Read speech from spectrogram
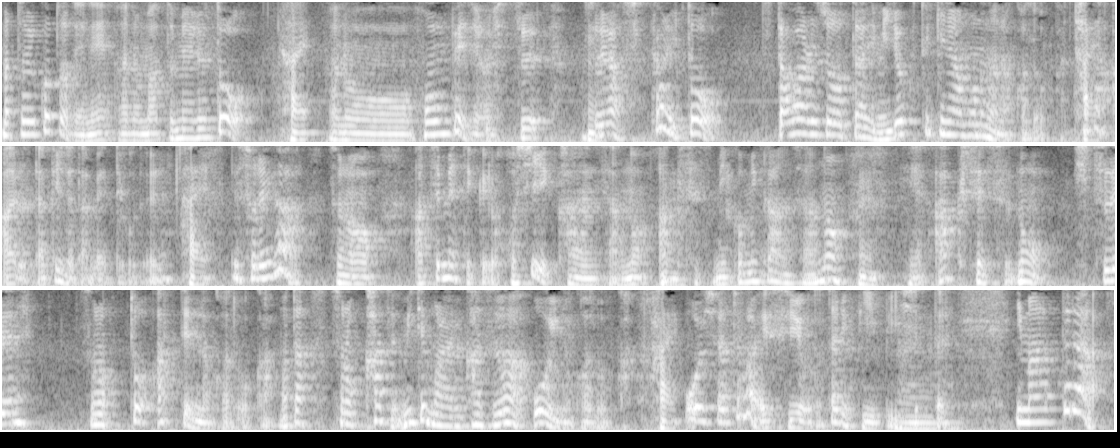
まあ、ということでねあのまとめるとはい。あのーホームページの質それがしっかりと伝わる状態で魅力的なものなのかどうかただあるだけじゃダメってことでね、はい。でそれがその集めてくる欲しい患者さん。のアクセス、見込み患者さんの、うん。えーアクセスの質でねそのと合ってるのかどうかまたその数見てもらえる数は多いのかどうか、はい。多い人だったら SEO だったり PPC だったり、うん。今だったら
